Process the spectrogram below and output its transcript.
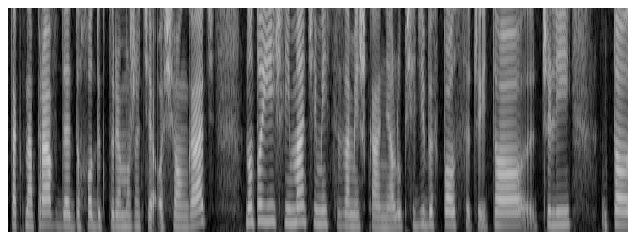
tak naprawdę dochody, które możecie osiągać, no to jeśli macie miejsce zamieszkania lub siedzibę w Polsce, czyli to, czyli to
